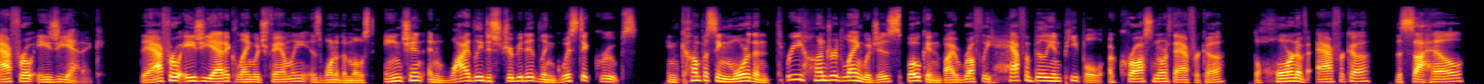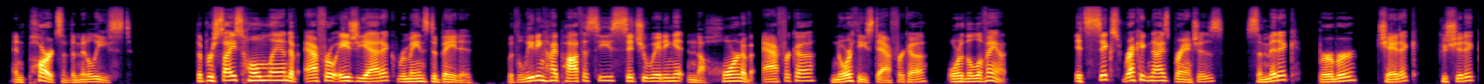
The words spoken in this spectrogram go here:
Afro-Asiatic. The Afro-Asiatic language family is one of the most ancient and widely distributed linguistic groups, encompassing more than 300 languages spoken by roughly half a billion people across North Africa, the Horn of Africa, the Sahel, and parts of the Middle East. The precise homeland of Afro-Asiatic remains debated, with leading hypotheses situating it in the Horn of Africa, Northeast Africa, or the Levant. Its six recognized branches, Semitic, Berber, Chadic, Cushitic,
